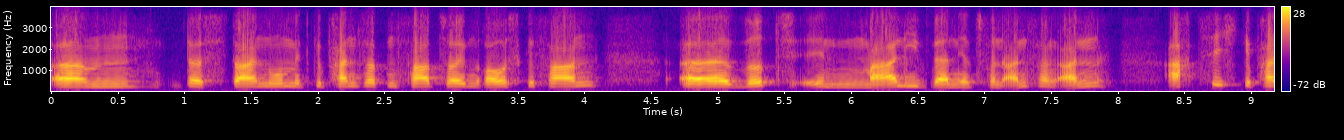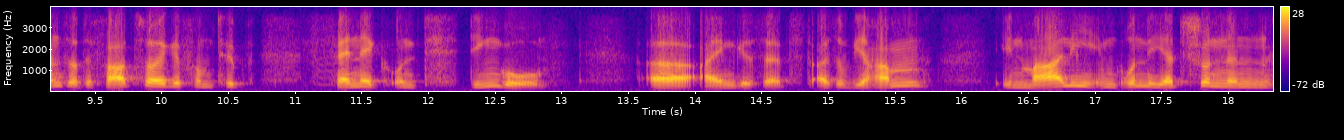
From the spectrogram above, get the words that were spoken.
ähm, dass da nur mit gepanzerten Fahrzeugen rausgefahren äh, wird. In Mali werden jetzt von Anfang an 80 gepanzerte Fahrzeuge vom Typ Fennec und Dingo äh, eingesetzt. Also wir haben in Mali im Grunde jetzt schon einen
